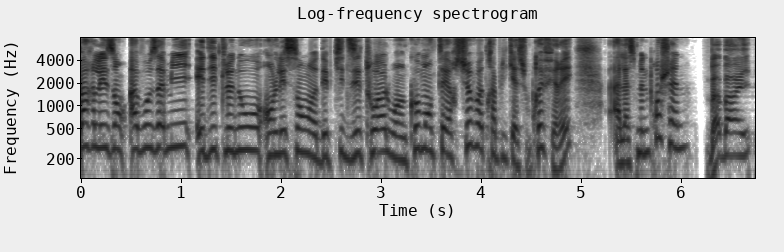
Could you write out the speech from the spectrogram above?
parlez-en à vos amis et dites-le nous en laissant des petites étoiles ou un commentaire sur votre application préférée. À la semaine prochaine. Bye bye.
